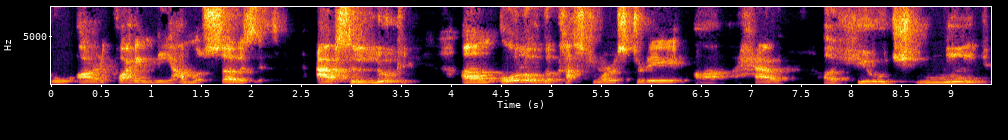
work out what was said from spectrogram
who are requiring Neeyamo services. Absolutely. Um, all of the customers today uh, have a huge need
